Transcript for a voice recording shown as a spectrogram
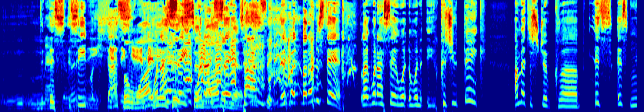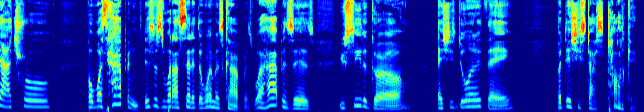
It's, see, masculinity that's again. why when I it say when I say toxic. but but understand, like when I say when when because you think I'm at the strip club, it's it's natural. But what's happened? This is what I said at the women's conference. What happens is you see the girl and she's doing her thing, but then she starts talking,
